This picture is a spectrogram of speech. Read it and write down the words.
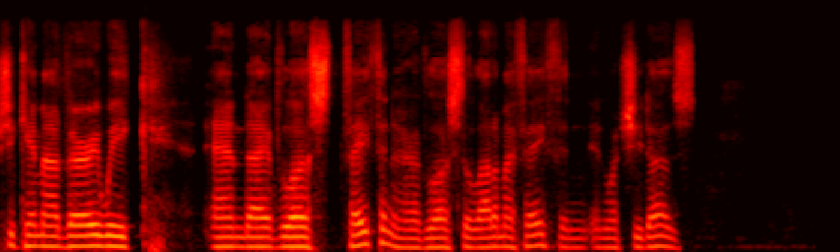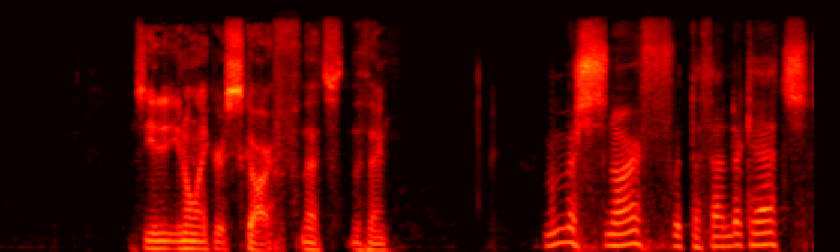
she came out very weak, and I've lost faith in her. I've lost a lot of my faith in, in what she does. So you, you don't like her scarf. That's the thing. Remember Snarf with the Thundercats?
